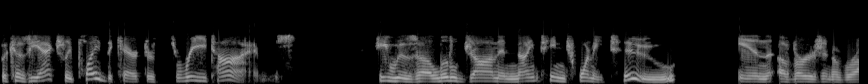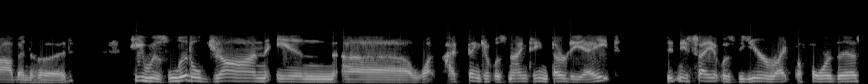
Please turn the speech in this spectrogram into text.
because he actually played the character three times. He was uh, Little John in 1922 in a version of Robin Hood. He was Little John in uh, what I think it was 1938. Didn't you say it was the year right before this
